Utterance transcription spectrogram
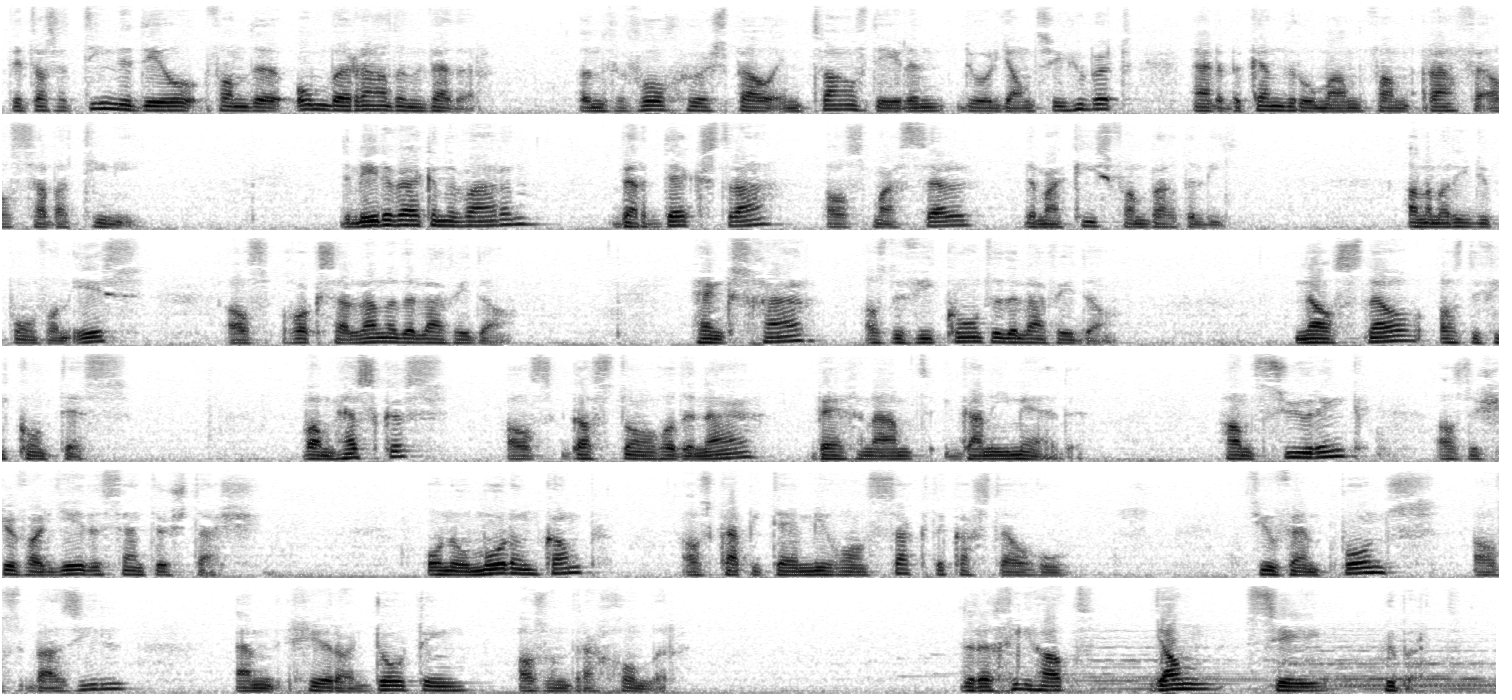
Dit was het tiende deel van De Onberaden Wedder, een vervolghoorspel in twaalf delen door Janse Hubert naar de bekende roman van Raphaël Sabatini. De medewerkenden waren Bert Dijkstra als Marcel, de marquise van Bardelis. Annemarie Dupont van Ees als Roxalane de Lavedan. Henk Schaar als de Vicomte de Lavedan. Nel Snel als de Vicomtesse. Wam Heskes als Gaston Roddenard, bijgenaamd Ganymede. Hans Surink als de Chevalier de Saint-Eustache. Onno Molenkamp als kapitein Mironsac de Castelroux. Sylvain Pons als Basile en Gerard Doting als een dragonder. De regie had Jan C. Hubert.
